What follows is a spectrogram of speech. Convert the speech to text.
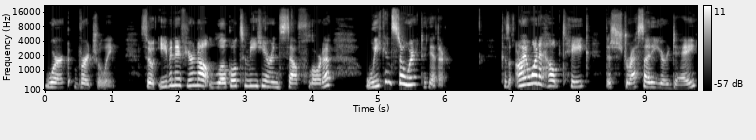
work virtually, so even if you're not local to me here in South Florida, we can still work together. Because I want to help take the stress out of your day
